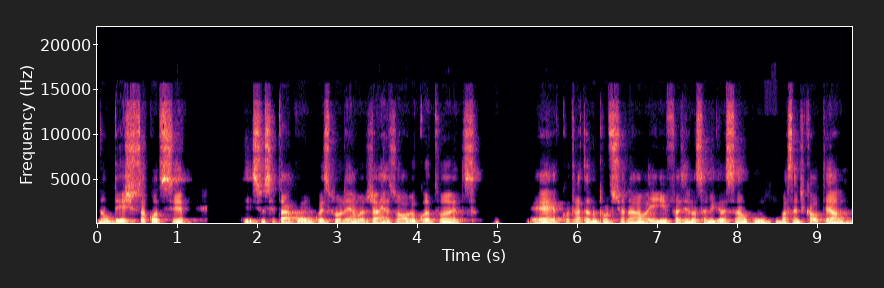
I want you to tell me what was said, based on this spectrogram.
Não deixe isso acontecer. E se você está com, com esse problema, já resolve o quanto antes é, contratando um profissional aí, fazendo essa migração com, com bastante cautela.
